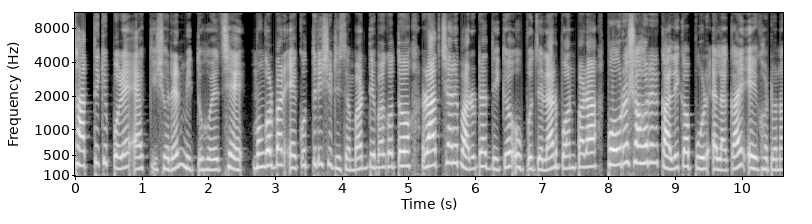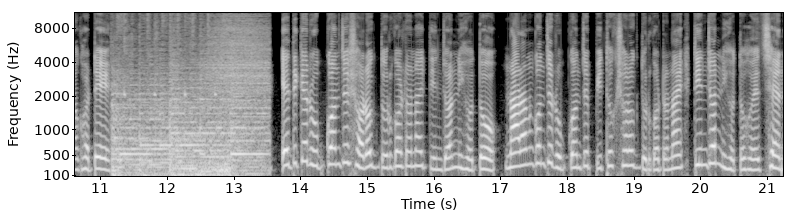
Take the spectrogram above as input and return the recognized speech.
ছাদ থেকে পড়ে এক কিশোরের মৃত্যু হয়েছে। মঙ্গলবার একত্রিশে ডিসেম্বর দেবাগত রাত সাড়ে বারোটার দিকে উপজেলার বনপাড়া পৌর শহরের কালিকাপুর এলাকায় এই ঘটনা ঘটে। এদিকে রূপগঞ্জে সড়ক দুর্ঘটনায় তিনজন নিহত। নারায়ণগঞ্জে রূপগঞ্জে পৃথক সড়ক দুর্ঘটনায় তিনজন নিহত হয়েছেন।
